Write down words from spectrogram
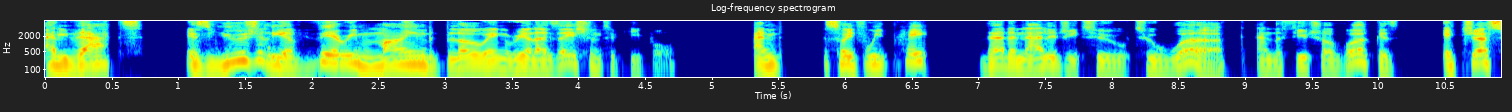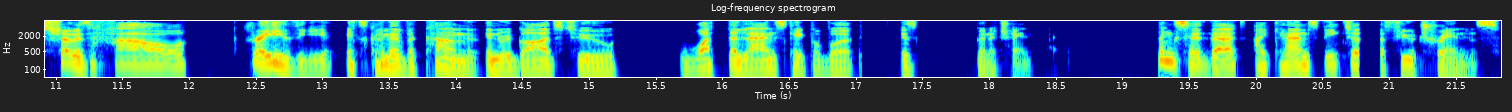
And that is usually a very mind blowing realization to people. And so if we take that analogy to, to work and the future of work is, it just shows how crazy it's going to become in regards to what the landscape of work is going to change. Having said that, I can speak to a few trends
